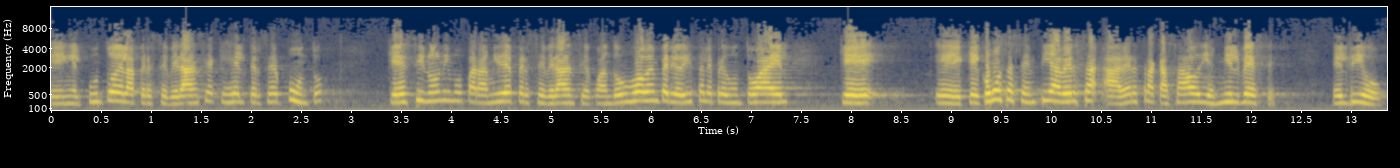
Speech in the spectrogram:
en el punto de la perseverancia, que es el tercer punto, que es sinónimo para mí de perseverancia. Cuando un joven periodista le preguntó a él que, eh, cómo se sentía haber, haber fracasado diez mil veces, él dijo,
